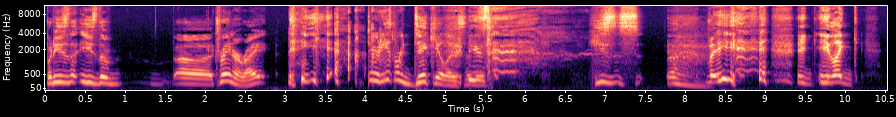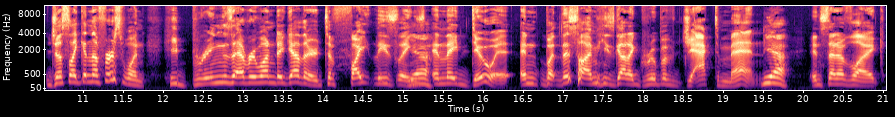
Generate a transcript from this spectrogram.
But he's the he's the uh trainer, right? yeah, Dude, he's ridiculous. he's he's ugh. but he he he like just like in the first one, he brings everyone together to fight these things, Yeah. and they do it. And but this time he's got a group of jacked men Yeah, instead of like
